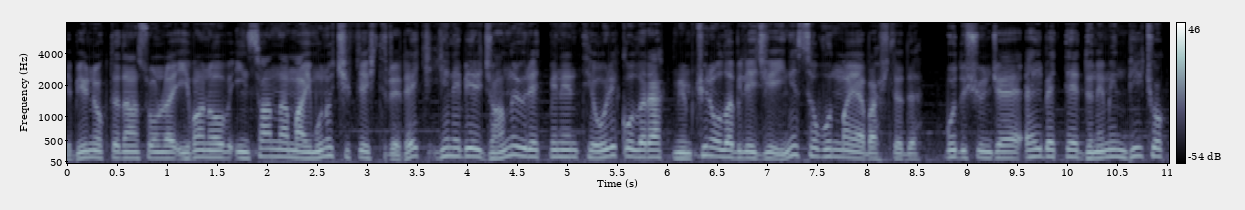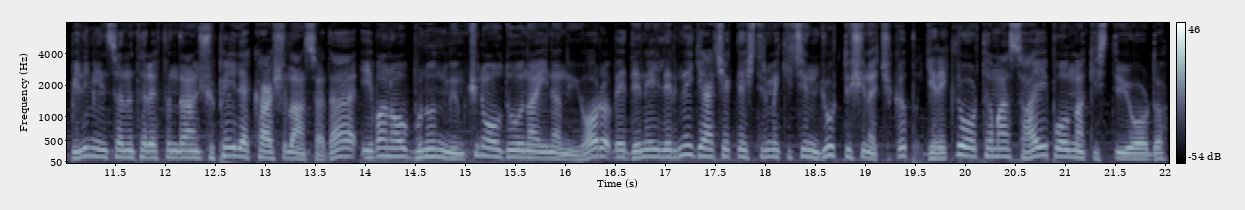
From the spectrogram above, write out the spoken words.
ve bir noktadan sonra Ivanov insanla maymunu çiftleştirerek yeni bir canlı üretmenin teorik olarak mümkün olabileceğini savunmaya başladı. Bu düşünce elbette dönemin birçok bilim insanı tarafından şüpheyle karşılansa da Ivanov bunun mümkün olduğuna inanıyor ve deneylerini gerçekleştirmek için yurt dışına çıkıp gerekli ortama sahip olmak istiyordu.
